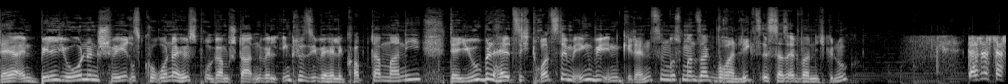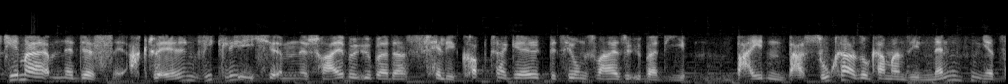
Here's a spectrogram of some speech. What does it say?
der ja ein billionenschweres Corona-Hilfsprogramm starten will, inklusive Helikopter-Money. Der Jubel hält sich trotzdem irgendwie in Grenzen, muss man sagen. Woran liegt's? Ist das etwa nicht genug? Das ist das Thema ähm, des aktuellen Weekly. Ich ähm, schreibe über das Helikoptergeld beziehungsweise über die beiden Bazooka, so kann man sie nennen. Jetzt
